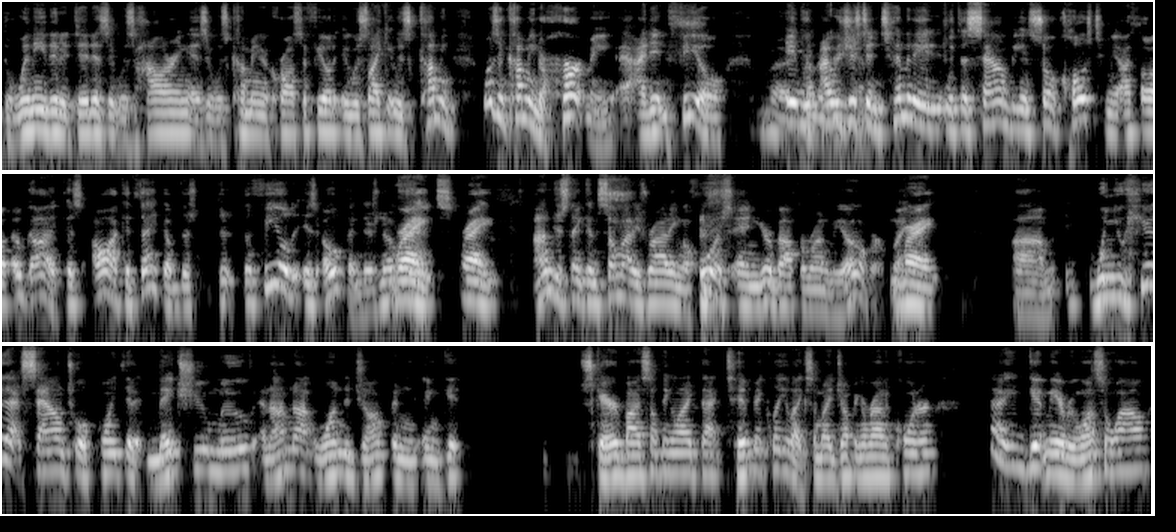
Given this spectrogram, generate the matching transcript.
the whinny that it did as it was hollering as it was coming across the field. It was like it was coming. It wasn't coming to hurt me. I- I didn't feel. it, was- I was just intimidated with the sound being so close to me. I thought, oh God, because all I could think of, there's, the, the field is open. There's no right, fence. right, I'm just thinking somebody's riding a horse and you're about to run me over. But right. Um, when you hear that sound to a point that it makes you move, and I'm not one to jump and, and get scared by something like that, typically, like somebody jumping around a corner, yeah, get me every once in a while.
